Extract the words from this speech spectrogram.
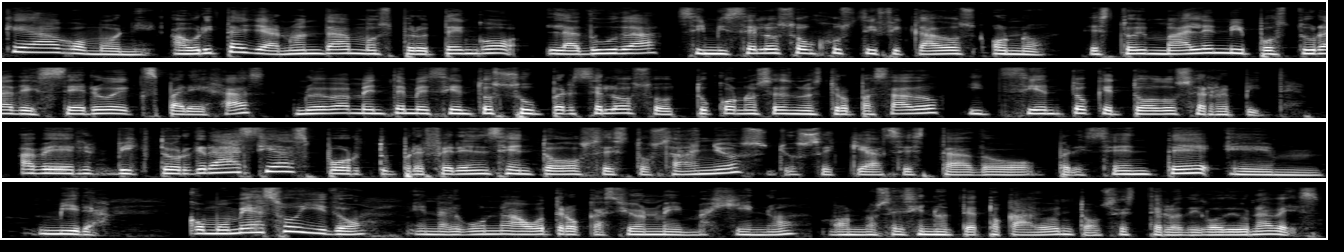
¿Qué hago, Moni? Ahorita ya no andamos, pero tengo la duda si mis celos son justificados o no. Estoy mal en mi postura de cero exparejas. Nuevamente me siento súper celoso. Tú conoces nuestro pasado y siento que todo se repite. A ver, Víctor, gracias por tu preferencia en todos estos años. Yo sé que has estado presente. Em, mira, como me has oído en alguna otra ocasión, me imagino, o no sé si no te ha tocado, entonces te lo digo de una vez.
